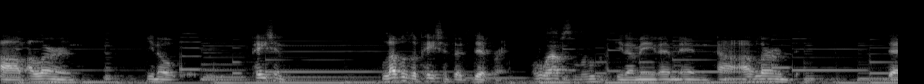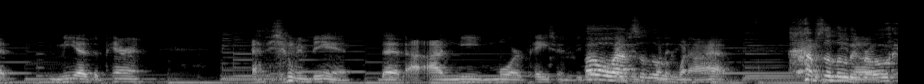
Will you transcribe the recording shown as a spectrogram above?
um, I learned, you know, patience levels of patience that's different. Oh, absolutely. You know what I mean? And, and uh, I've learned that me as a parent, as a human being, that I, I need more patience because Oh, patience absolutely. When, when I have, Absolutely, You know, bro.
